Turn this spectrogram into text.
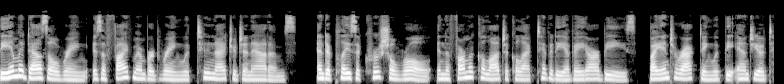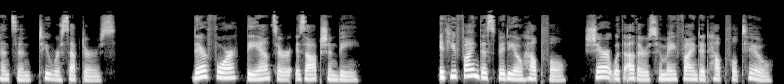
The imidazole ring is a five-membered ring with two nitrogen atoms, and it plays a crucial role in the pharmacological activity of ARBs by interacting with the angiotensin II receptors. Therefore, the answer is option B. If you find this video helpful, share it with others who may find it helpful too.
